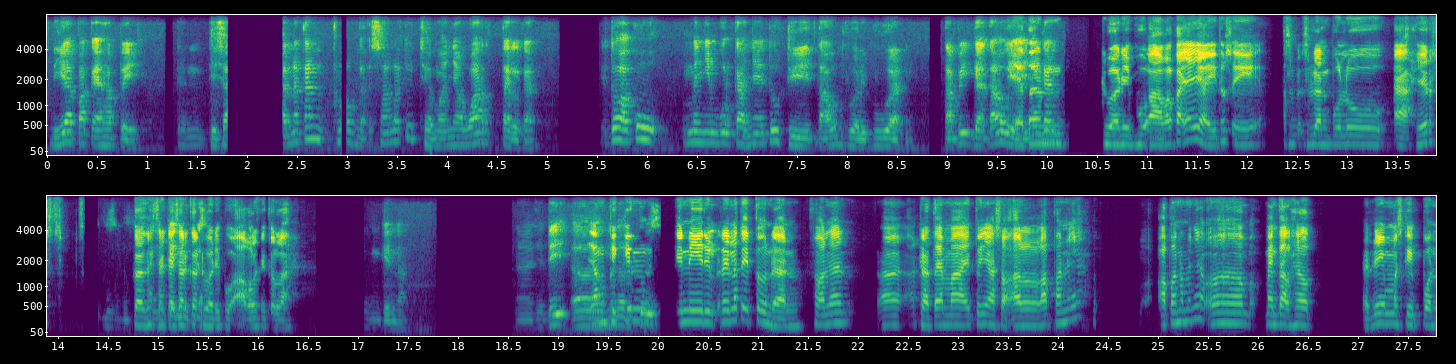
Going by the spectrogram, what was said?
dia pakai HP dan di sana kan kalau nggak salah itu zamannya Wartel kan itu aku menyimpulkannya itu di tahun 2000-an tapi nggak tahu Ya ya, kan 2000 awal kayaknya ya itu sih 90 akhir ke geser-geser ke mungkin 2000 awal gitulah. mungkin lah nah jadi eh, Yang bikin menurutku ini re- relate itu dan soalnya eh, ada tema itunya soal apa namanya? Apa namanya? eh, mental health. Jadi meskipun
